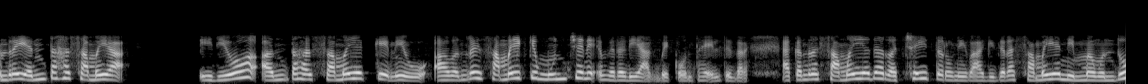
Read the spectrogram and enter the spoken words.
ಅಂದ್ರೆ ಎಂತಹ ಸಮಯ ಇದೆಯೋ ಅಂತಹ ಸಮಯಕ್ಕೆ ನೀವು ಅಂದ್ರೆ ಸಮಯಕ್ಕೆ ಮುಂಚೆನೆ ರೆಡಿ ಆಗ್ಬೇಕು ಅಂತ ಹೇಳ್ತಿದ್ದಾರೆ. ಯಾಕಂದ್ರೆ ಸಮಯದ ರಚಯಿತರು ನೀವಾಗಿದ್ದೀರಾ, ಸಮಯ ನಿಮ್ಮ ಒಂದು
